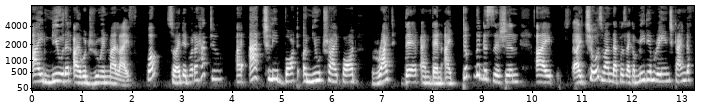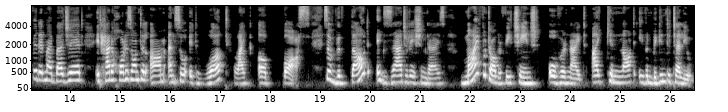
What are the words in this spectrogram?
I knew that I would ruin my life. Well, so I did what I had to. I actually bought a new tripod right there and then I took the decision. I I chose one that was like a medium range, kind of fitted my budget. It had a horizontal arm and so it worked like a boss. So without exaggeration, guys, my photography changed overnight. I cannot even begin to tell you.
